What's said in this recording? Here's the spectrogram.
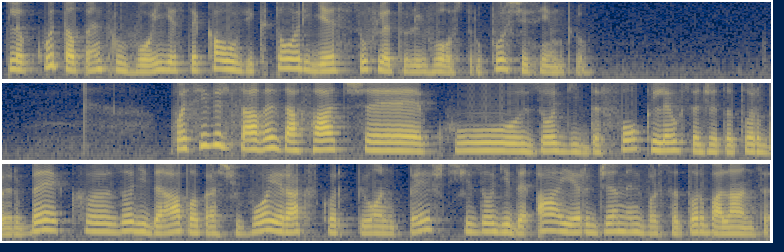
plăcută pentru voi, este ca o victorie sufletului vostru, pur și simplu. Posibil să aveți de-a face cu zodii de foc, leu, săgetător, berbec, zodii de apă ca și voi, rac, scorpion, pești și zodii de aer, gemeni, vărsător, balanță.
